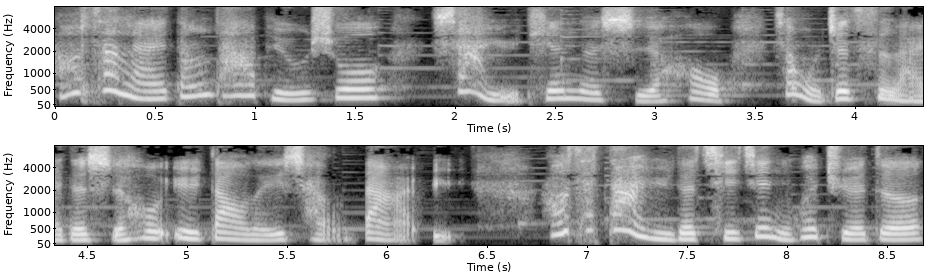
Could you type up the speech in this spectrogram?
然后再来，当他比如说下雨天的时候，像我这次来的时候遇到了一场大雨，然后在大雨的期间，你会觉得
